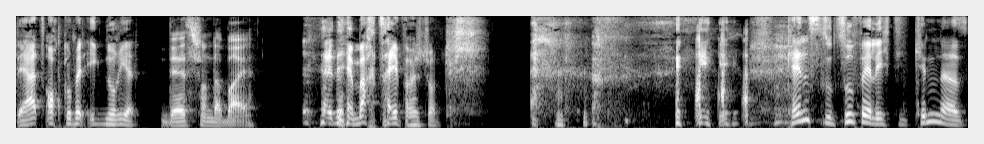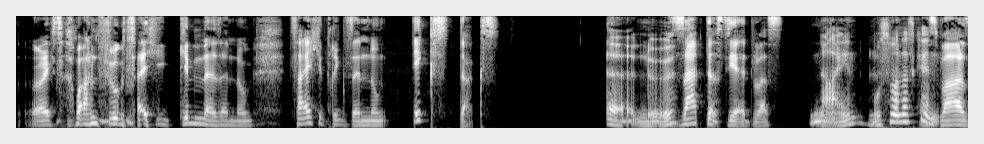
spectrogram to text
der hat's auch komplett ignoriert. Der ist schon dabei. Der macht's einfach schon. Kennst du zufällig die Kinder, oder ich sag mal Anführungszeichen Kindersendung, Zeichentricksendung X-Ducks? Äh, nö. Sagt das dir etwas? Nein. Muss man das kennen? Das war,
